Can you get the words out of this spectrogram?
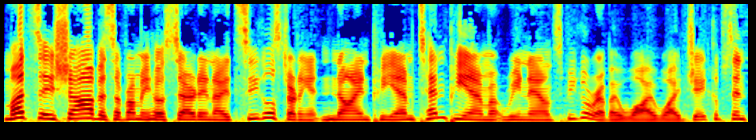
Motzei Shabbos, Avrami hosts Saturday Night Siegel starting at 9 p.m. 10 p.m. Renowned speaker Rabbi Y.Y. Jacobson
